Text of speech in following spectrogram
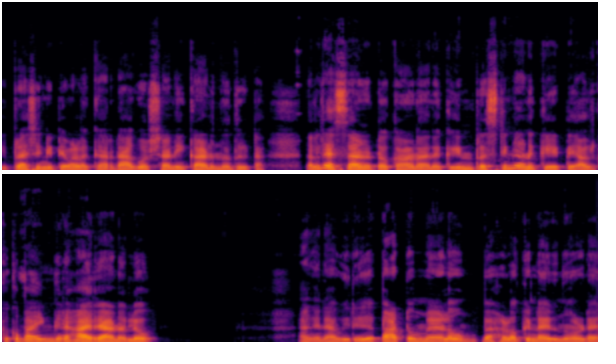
ഇപ്രാവശ്യം കിട്ടിയ വള്ളക്കാരുടെ ആഘോഷമാണ് ഈ കാണുന്നത് കേട്ടോ നല്ല രസമാണ് കേട്ടോ കാണാനൊക്കെ. ഇൻട്രസ്റ്റിംഗ് ആണ് കേട്ട്. അവർക്കൊക്കെ ഭയങ്കര ഹരാണല്ലോ. അങ്ങനെ അവർ പാട്ടും മേളവും ബഹളമൊക്കെ ഉണ്ടായിരുന്നു അവിടെ.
